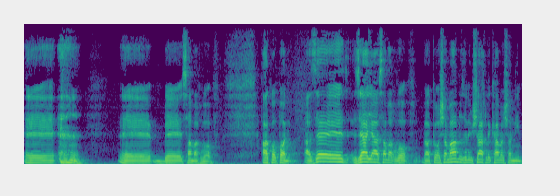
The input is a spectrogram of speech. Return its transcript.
בסמרבוב. הקופונים. אז זה, זה היה סמ"ך וכמו שאמרנו זה נמשך לכמה שנים.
